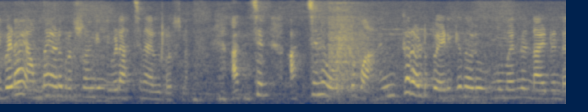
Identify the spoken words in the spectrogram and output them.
ഇവിടെ അമ്മയാണ് പ്രശ്നമെങ്കിൽ ഇവിടെ അച്ഛനായിരുന്നു പ്രശ്നം. അച്ഛൻ അച്ഛനെ ഓർക്ക് ഭയങ്കരമായിട്ട് പേടിക്കുന്ന ഒരു മൊമെന്റ് ഉണ്ടായിട്ടുണ്ട്.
